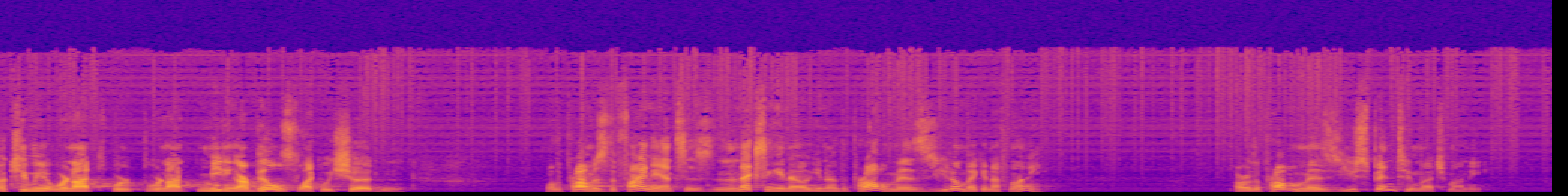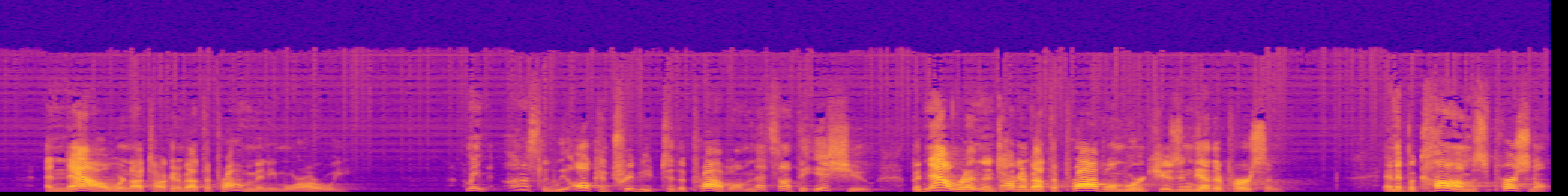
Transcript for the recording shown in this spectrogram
accumulating, we're not, we're, we're not meeting our bills like we should. And, well, the problem is the finances. And the next thing you know, you know, the problem is you don't make enough money. Or the problem is you spend too much money. And now we're not talking about the problem anymore, are we? I mean, honestly, we all contribute to the problem. That's not the issue. But now, rather than talking about the problem, we're accusing the other person. And it becomes personal.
